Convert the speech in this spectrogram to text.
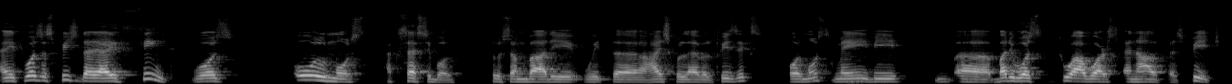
And it was a speech that I think was almost accessible to somebody with uh, high school level physics almost maybe uh, but it was two hours and a half a speech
